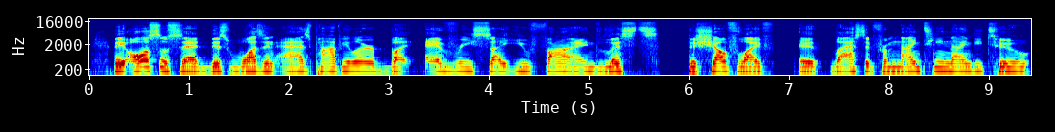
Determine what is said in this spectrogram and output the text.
they also said this wasn't as popular but every site you find lists the shelf life it lasted from 1992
